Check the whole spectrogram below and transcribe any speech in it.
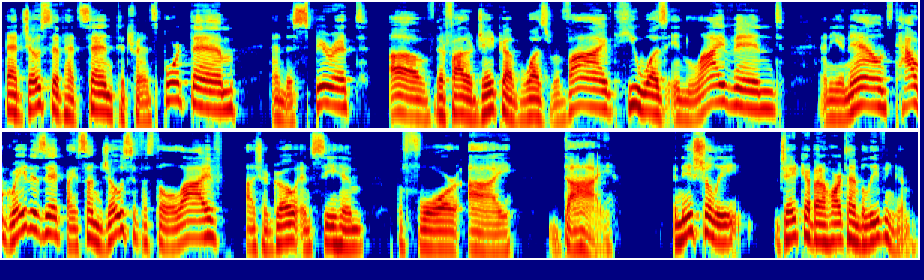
that Joseph had sent to transport them and the spirit of their father Jacob was revived. He was enlivened and he announced, how great is it? My son Joseph is still alive. I shall go and see him before I die. Initially, Jacob had a hard time believing him.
